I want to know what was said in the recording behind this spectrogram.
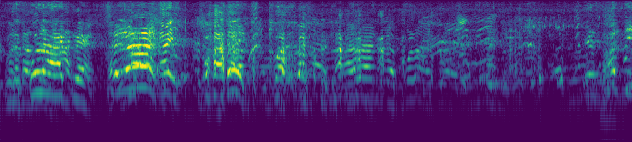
இந்த போல ஆட்டுறேன் ஏய், ஏய். ஆறாண்டா, போலாம். சாந்தி.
